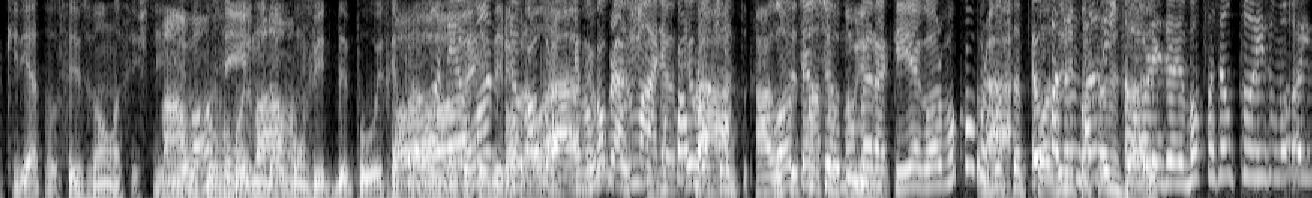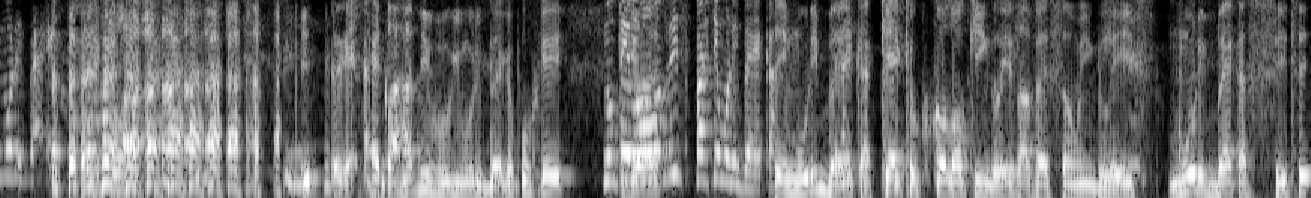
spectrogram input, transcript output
Eu queria, vocês vão assistir. Vamos, eu vou, vamos vou lhe mandar o vamos. convite depois, que é pra Ó, Manda, eu vocês irem eu pra vou lá. cobrar, eu vou cobrar, Poxa, Mário, vou eu cobrar. gosto. Agora Vocês tem seu número turismo. aqui, agora eu vou cobrar. Você Eu vou pode fazer me passar stories, eu vou fazer um turismo em Muribeca. É, é claro, divulgue Muribeca, porque Não tem Londres, mas tem Muribeca. tem Muribeca. Quer que eu coloque em inglês a versão em inglês? Muribeca City.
